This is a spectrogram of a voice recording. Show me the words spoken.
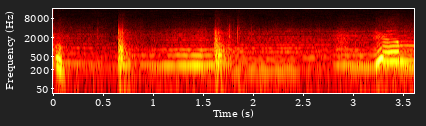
Timber!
